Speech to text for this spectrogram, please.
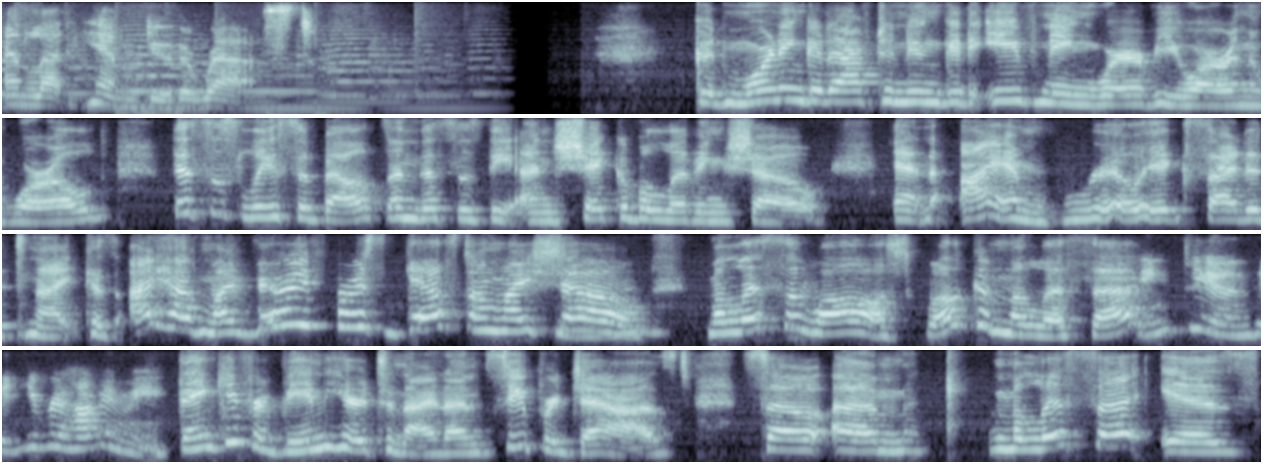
and let Him do the rest. Good morning, good afternoon, good evening, wherever you are in the world. This is Lisa Beltz, and this is the Unshakable Living Show. And I am really excited tonight because I have my very first guest on my show, mm-hmm. Melissa Walsh. Welcome, Melissa. Thank you, and thank you for having me. Thank you for being here tonight. I'm super jazzed. So, um, Melissa is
